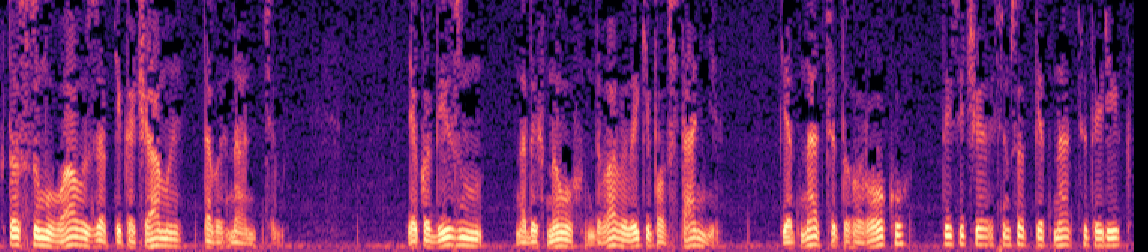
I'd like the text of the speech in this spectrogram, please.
хто сумував за втікачами та вигнанцями. Якобізм надихнув два великі повстання 15-го року, 1715 рік,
